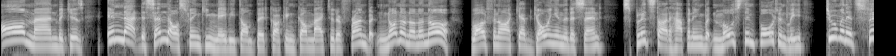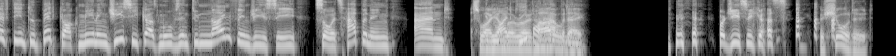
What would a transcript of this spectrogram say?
on, man. Because in that descent, I was thinking maybe Tom Pidcock can come back to the front, but no, no, no, no, no. Wout van Aert kept going in the descent. Splits started happening, but most importantly, 2 minutes 15 to Pidcock, meaning GC Kuss moves into ninth in GC. So it's happening, and That's why it might keep on happening. for GC Kuss. For sure, dude.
